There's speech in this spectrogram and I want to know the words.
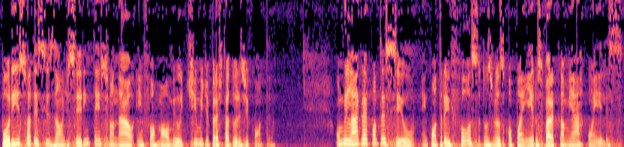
Por isso, a decisão de ser intencional em formar o meu time de prestadores de conta. Um milagre aconteceu. Encontrei força nos meus companheiros para caminhar com eles.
